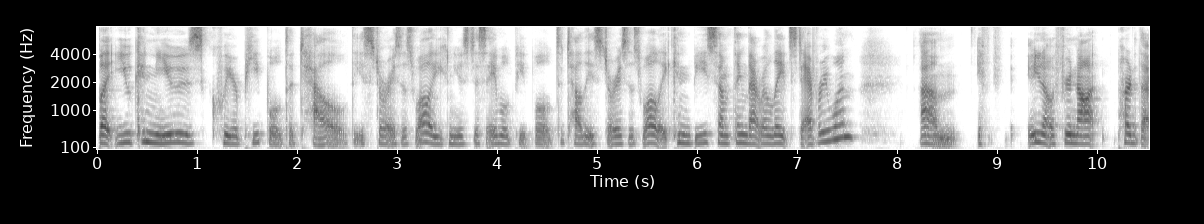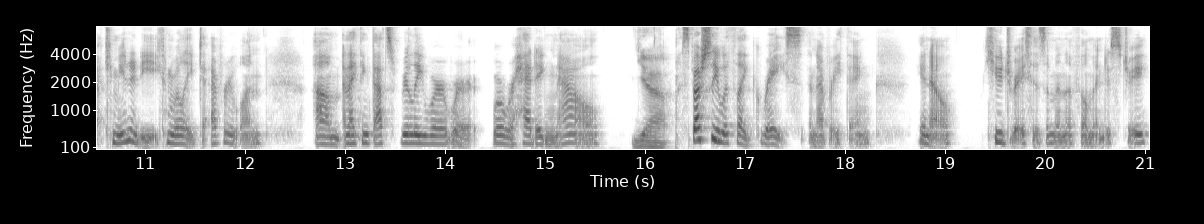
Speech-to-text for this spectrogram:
But you can use queer people to tell these stories as well. You can use disabled people to tell these stories as well. It can be something that relates to everyone. Um, if you know if you're not part of that community it can relate to everyone um, and i think that's really where we're where we're heading now yeah especially with like race and everything you know huge racism in the film industry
